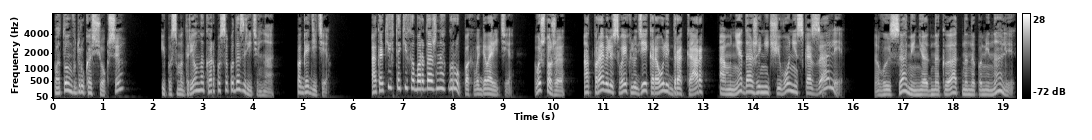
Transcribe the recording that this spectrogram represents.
потом вдруг осекся и посмотрел на Карпаса подозрительно. «Погодите, о каких таких абордажных группах вы говорите? Вы что же, отправили своих людей караулить дракар, а мне даже ничего не сказали?» «Вы сами неоднократно напоминали,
